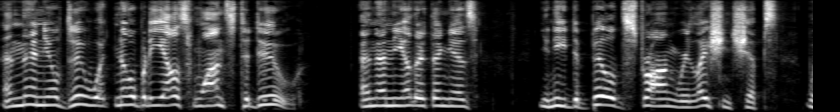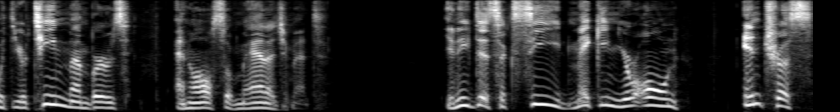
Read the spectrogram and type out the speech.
And then you'll do what nobody else wants to do. And then the other thing is, you need to build strong relationships with your team members and also management. You need to succeed making your own interests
